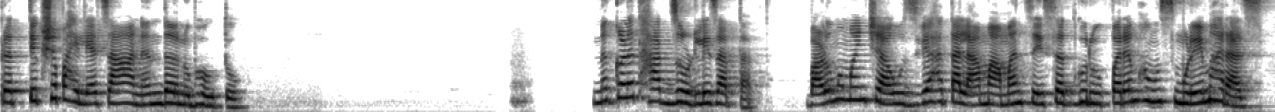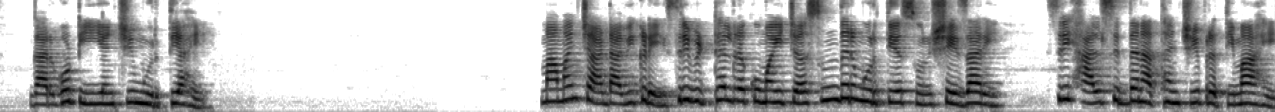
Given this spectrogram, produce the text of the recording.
प्रत्यक्ष पाहिल्याचा आनंद अनुभवतो. नकळत हात जोडले जातात. बाळूमामांच्या उजव्या हाताला मामांचे सद्गुरू परमहंस मुळे महाराज गारगोटी यांची मूर्ती आहे. मामांच्या डावीकडे श्री विठ्ठल रकुमाईच्या सुंदर मूर्ती असून शेजारी श्री हालसिद्धनाथांची प्रतिमा आहे.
